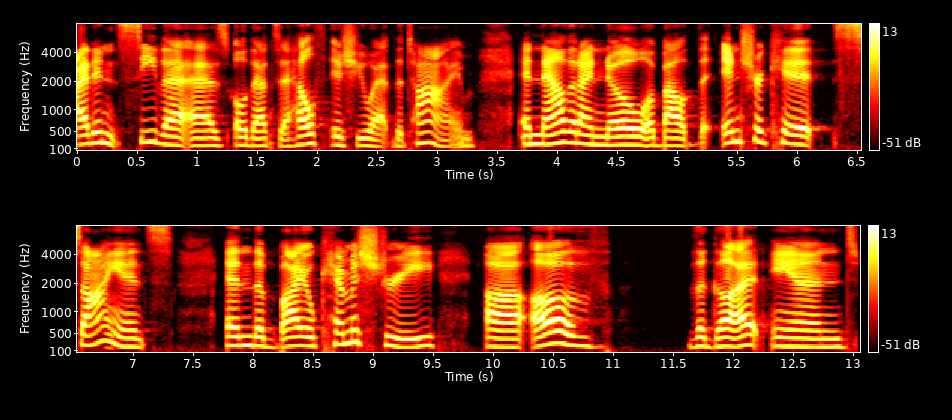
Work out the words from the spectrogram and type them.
I didn't see that as, oh, that's a health issue at the time. And now that I know about the intricate science and the biochemistry uh, of the gut and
